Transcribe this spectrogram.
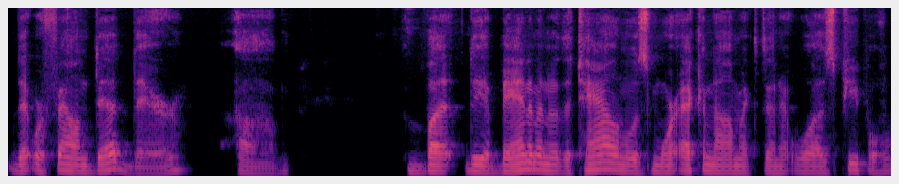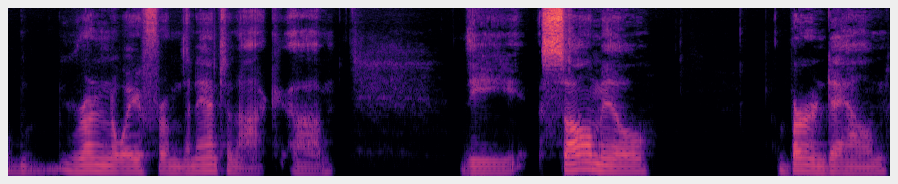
that were found dead there. Um, but the abandonment of the town was more economic than it was people running away from the Nantinaq. Um, the sawmill burned down,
